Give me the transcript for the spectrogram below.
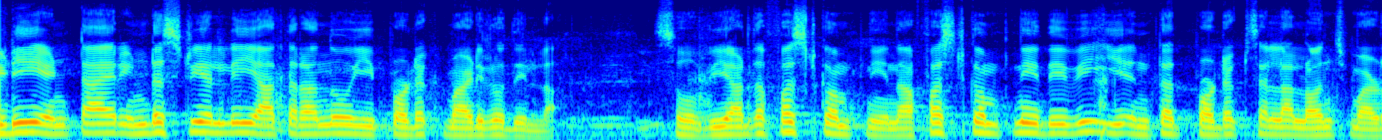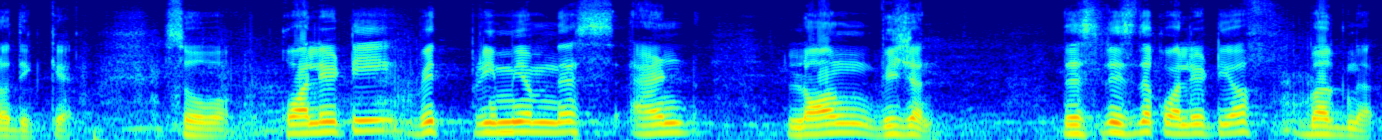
ಇಡೀ ಎಂಟೈರ್ ಇಂಡಸ್ಟ್ರಿಯಲ್ಲಿ ಯಾವ ಥರನೂ ಈ ಪ್ರಾಡಕ್ಟ್ ಮಾಡಿರೋದಿಲ್ಲ. So we are the first company ನಾ ಫಸ್ಟ್ ಕಂಪ್ನಿ ಇದ್ದೀವಿ ಈ ಇಂಥದ್ದು ಪ್ರಾಡಕ್ಟ್ಸ್ ಎಲ್ಲ ಲಾಂಚ್ ಮಾಡೋದಕ್ಕೆ. So quality with premiumness and long vision this is the quality of Bergner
